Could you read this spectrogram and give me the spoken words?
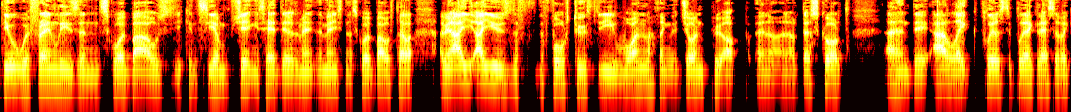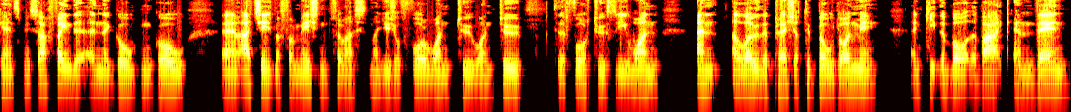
deal with friendlies and squad battles. You can see him shaking his head there. The, mention of squad battles, Tyler. I mean, I I use the the four two three one. I think that John put up in, a, in our Discord, and uh, I like players to play aggressive against me. So I find that in the golden goal, um, I changed my formation from my my usual four one two one two to the four two three one, and allow the pressure to build on me and keep the ball at the back, and then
